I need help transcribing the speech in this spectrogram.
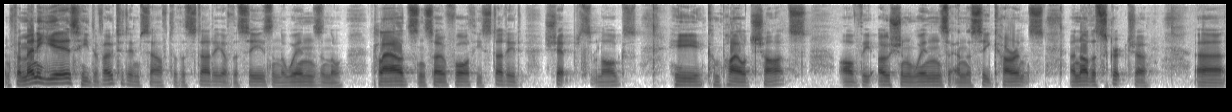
And for many years, he devoted himself to the study of the seas and the winds and the clouds and so forth. He studied ships' logs. He compiled charts of the ocean winds and the sea currents. Another scripture uh,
